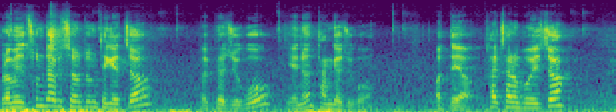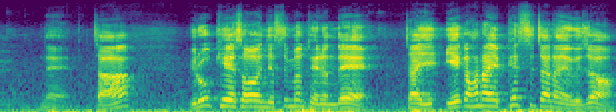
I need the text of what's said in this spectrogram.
그러면 손잡이처럼 좀 되겠죠? 넓혀주고 얘는 당겨주고 어때요? 칼처럼 보이죠? 네. 자 이렇게 해서 이제 쓰면 되는데 자 얘, 얘가 하나의 패스잖아요 그죠?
